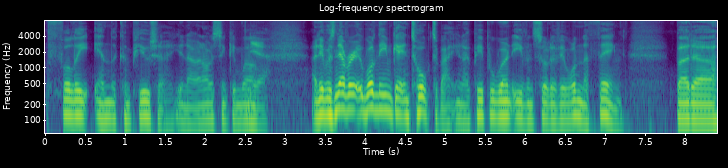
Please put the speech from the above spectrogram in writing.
fully in the computer, you know. And I was thinking, well, yeah. And it was never, it wasn't even getting talked about, you know. People weren't even sort of, it wasn't a thing. But uh,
